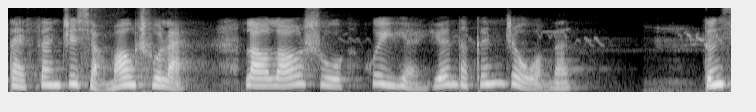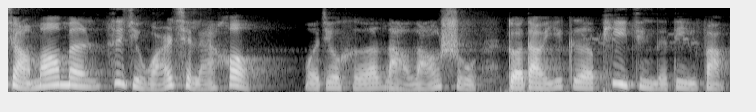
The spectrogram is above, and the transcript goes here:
带三只小猫出来，老老鼠会远远的跟着我们。等小猫们自己玩起来后。我就和老老鼠躲到一个僻静的地方，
